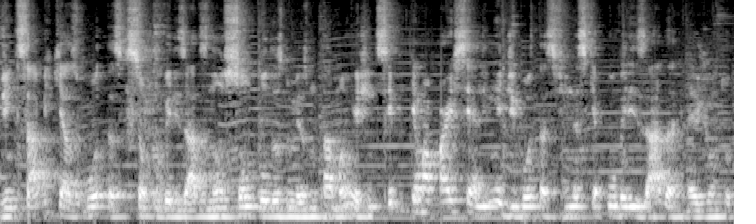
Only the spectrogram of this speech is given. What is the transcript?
A gente sabe que as gotas que são pulverizadas não são todas do mesmo tamanho, a gente sempre tem uma parcelinha de gotas finas que é pulverizada né, junto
